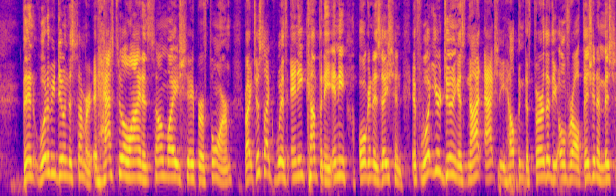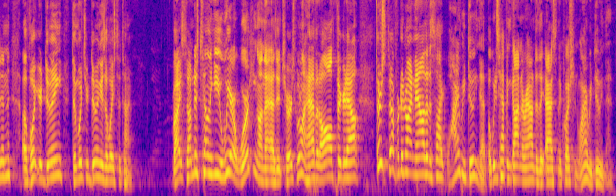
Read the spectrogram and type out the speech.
then what do we do in the summer? It has to align in some way, shape, or form, right? Just like with any company, any organization, if what you're doing is not actually helping to further the overall vision and mission of what you're doing, then what you're doing is a waste of time. Right? So I'm just telling you, we are working on that as a church. We don't have it all figured out. There's stuff we're doing right now that it's like, why are we doing that? But we just haven't gotten around to the, asking the question, why are we doing that?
